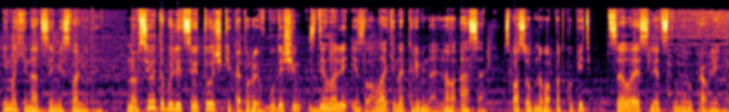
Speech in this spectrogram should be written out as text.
и махинациями с валютой. Но все это были цветочки, которые в будущем сделали из Лалакина криминального аса, способного подкупить целое следственное управление.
